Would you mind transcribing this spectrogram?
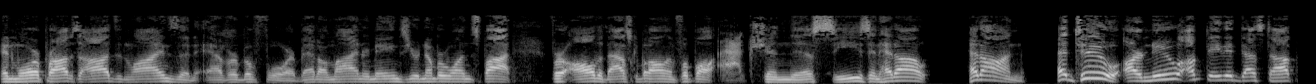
and more props, odds and lines than ever before. Bet online remains your number one spot for all the basketball and football action this season. Head out, head on, head to our new updated desktop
